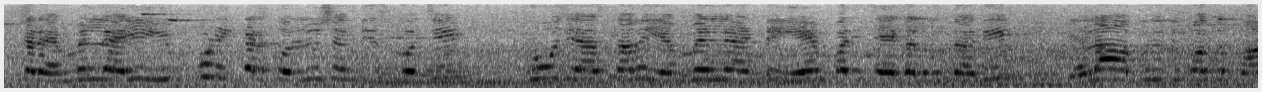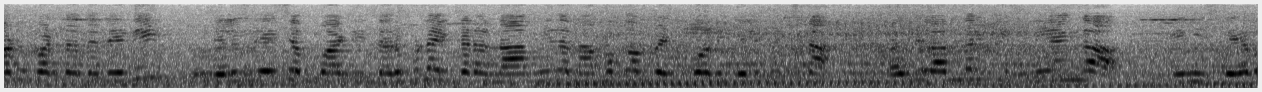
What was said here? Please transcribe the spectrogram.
ఇక్కడ ఎమ్మెల్యే అయ్యి ఇప్పుడు ఇక్కడ సొల్యూషన్ తీసుకొచ్చి ప్రూవ్ చేస్తాను. ఎమ్మెల్యే అంటే ఏం పని చేయగలుగుతుంది? ఎలా అభివృద్ధి కోసం పాటుపడుతుంది అనేది తెలుగుదేశం పార్టీ తరఫున ఇక్కడ నా మీద నమ్మకం పెట్టుకొని గెలిపించిన ప్రజలందరికీ వినయంగా నేను సేవ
